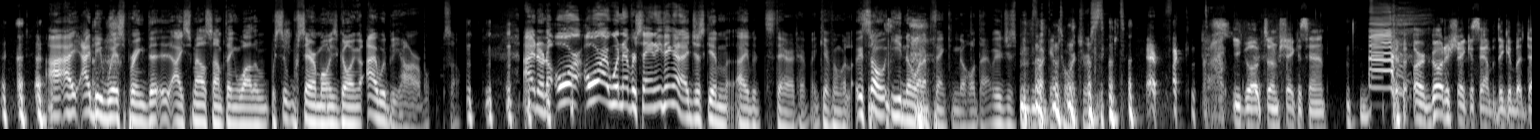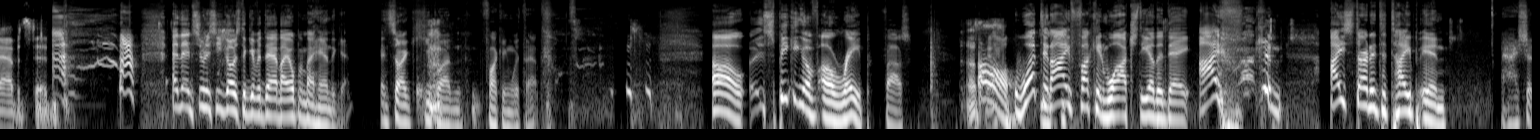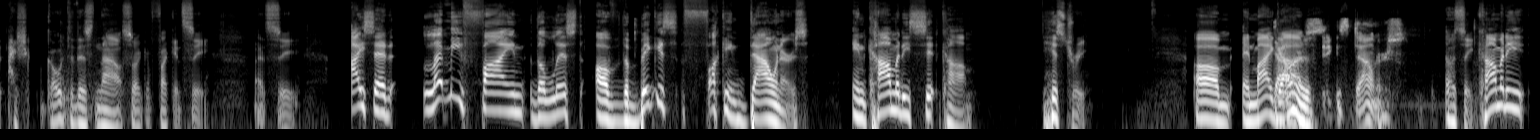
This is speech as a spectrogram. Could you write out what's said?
I, I- I'd be whispering. that I smell something while the c- ceremony's going. I would be horrible. So I don't know. Or or I would never say anything, and I just give him. I would stare at him and give him a look. So you know what I'm thinking the whole time. It would just be fucking torturous. the entire fucking time. You go up to him, shake his hand, or go to shake his hand, but they give him a dab instead. And then as soon as he goes to give a dab, I open my hand again. And so I keep on fucking with that. oh, speaking of uh, rape, Faust. Oh, What did I fucking watch the other day? I fucking I started to type in I should I should go to this now so I can fucking see. Let's see. I said, let me find the list of the biggest fucking downers in comedy sitcom history. Um, and my God, downers. Biggest downers. let's see, comedy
